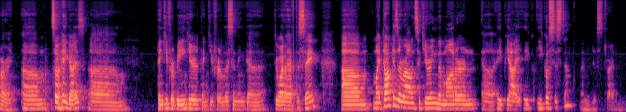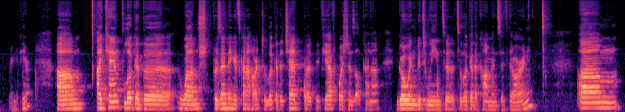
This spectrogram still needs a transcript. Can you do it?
All right. Um, so hey guys, um, thank you for being here. Thank you for listening uh, to what I have to say. Um, my talk is around securing the modern uh, API e ecosystem. Let me just try to bring it here. Um, I can't look at the while I'm presenting. It's kind of hard to look at the chat, but if you have questions, I'll kind of go in between to, to look at the comments if there are any. Um,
